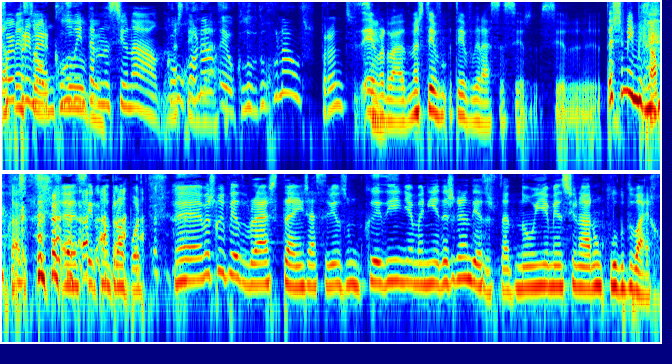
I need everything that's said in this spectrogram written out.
foi o primeiro um clube clube. internacional. Com o Ronaldo, é o clube do Ronaldo. Pronto. É verdade, mas teve, teve graça ser. ser Deixa-me embirrar um bocado, eh, ser contra o Porto. Eh, mas Rui Pedro Brás tem, já sabemos, um bocadinho a mania das grandezas, portanto não ia mencionar um clube de bairro.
